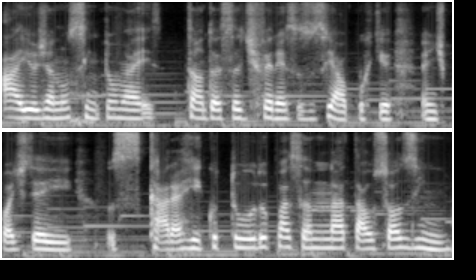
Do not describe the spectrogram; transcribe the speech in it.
Aí eu já não sinto mais tanto essa diferença social, porque a gente pode ter aí os caras ricos tudo passando Natal sozinho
